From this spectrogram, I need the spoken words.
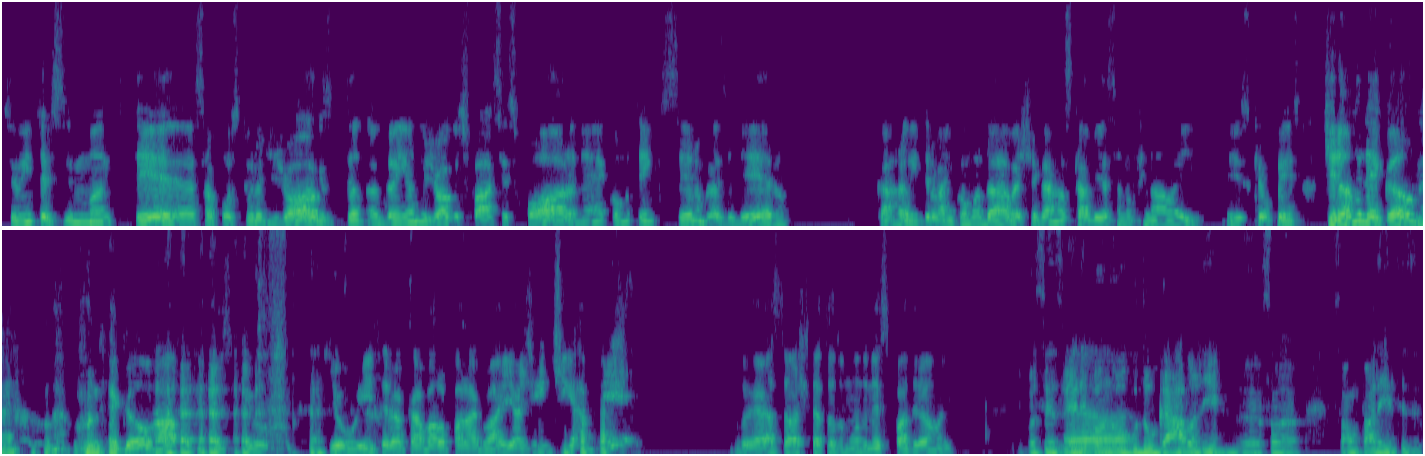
Se o Inter se manter essa postura de jogos, ganhando jogos fáceis fora, né? Como tem que ser no brasileiro, cara, o Inter vai incomodar, vai chegar nas cabeças no final aí. É isso que eu penso. Tirando o Negão, né? O Negão, o Rafa, que disse que o, que o Inter é o cavalo paraguai e a gente ia ver. O resto, eu acho que tá todo mundo nesse padrão aí. Vocês verem é... quando do Galo ali, é, só, só um parêntese,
